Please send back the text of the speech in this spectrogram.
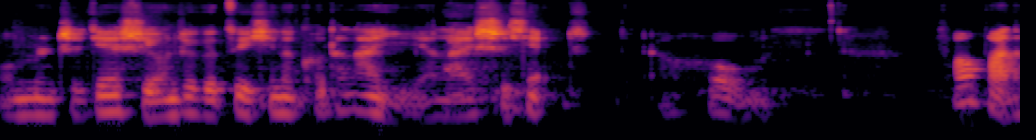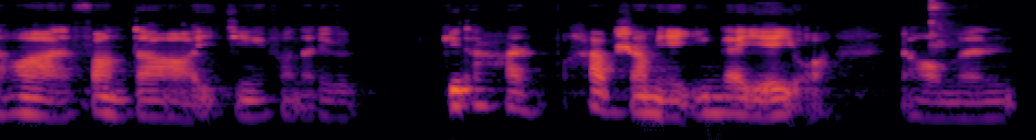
我们直接使用这个最新的 Kotlin 语言来实现。然后方法的话，放到已经放到这个。GitHub 上面应该也有啊，然后我们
